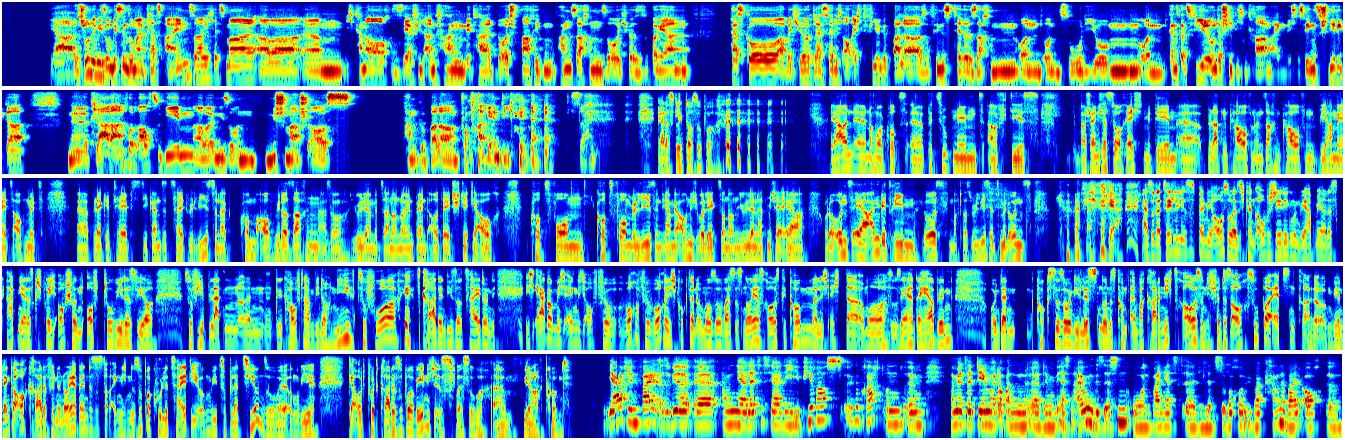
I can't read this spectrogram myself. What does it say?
ja, es ist schon irgendwie so ein bisschen so mein Platz eins, sage ich jetzt mal. Aber ähm, ich kann auch sehr viel anfangen mit halt deutschsprachigen Punk-Sachen. So, ich höre super gern Pasco, aber ich höre gleichzeitig auch echt viel Geballer, so Finisterre-Sachen und, und Sodium und ganz, ganz viel unterschiedlichen Kram eigentlich. Deswegen ist es schwierig, da eine klare Antwort drauf zu geben, aber irgendwie so ein Mischmasch aus Punkgeballer und Propagandy, ich sagen. Ja, das klingt doch super. Ja, und äh, nochmal kurz äh, Bezug nehmend auf dieses, wahrscheinlich hast du auch recht mit dem äh, Platten kaufen und Sachen kaufen. Wir haben ja jetzt auch mit äh, Black Tapes die ganze Zeit released und da kommen auch wieder Sachen. Also Julia mit seiner neuen Band Outdate steht ja auch kurz vorm, kurz vorm Release und die haben ja auch nicht überlegt, sondern Julian hat mich ja eher oder uns eher angetrieben. Los, mach das Release jetzt mit uns. ja, also tatsächlich ist es bei mir auch so. Also ich kann es auch bestätigen und wir hatten ja das, hatten ja das Gespräch auch schon oft, Tobi, dass wir so viel Platten äh, gekauft haben wie noch nie zuvor, jetzt gerade in dieser Zeit. Und ich ärgere mich eigentlich auch für Woche für Woche. Ich gucke dann immer so, was ist Neues rausgekommen, weil ich echt da immer so sehr hinterher bin. Und dann guckst du so in die Listen und es kommt einfach gerade nichts raus. Und ich finde das auch super ätzend gerade irgendwie. Und denke auch gerade für eine neue Band ist es doch eigentlich eine super coole Zeit, die irgendwie zu platzieren, so, weil irgendwie der Output gerade super wenig ist, was so ähm, ja, kommt. Ja, auf jeden Fall. Also wir äh, haben ja letztes Jahr die EP rausgebracht und ähm, haben jetzt seitdem halt auch an äh, dem ersten Album gesessen und waren jetzt äh, die letzte Woche über Karneval auch äh,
